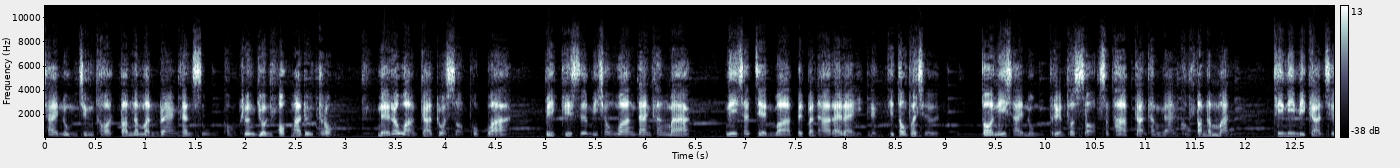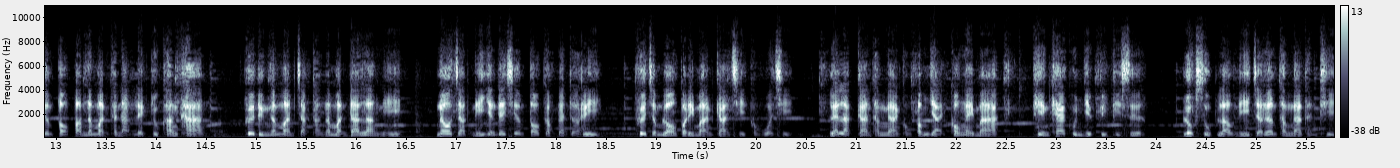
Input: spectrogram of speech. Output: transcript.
ชายหนุ่มจึงถอดปั๊มน้ำมันแรงดันสูงของเครื่องยนต์ออกมาโดยตรง ในระหว่างการตรวจสอบพบว่าปีกผีเสื้อมีช่องว่างด้านข้างมาก นี่ชัดเจนว่าเป็นปัญหาร้ายแรงอีกหนึ่งที่ต้องเผชิญ ตอนนี้ชายหนุ่มเตรียมทดสอบสภาพการทำงานของปั๊มน้ำมัน ที่นี่มีการเชื่อมต่อปั๊มน้ำมันขนาดเล็กอยู่ข้างๆ เพื่อดึงน้ำมันจากถังน้ำมันด้านล่างนี้ นอกจากนี้ยังได้เชื่อมต่อกับแบตเตอรี่ เพื่อจำลองปริมาณการฉีดของหัวฉีด และหลักการทำงานของปั๊มใหญ่ก็ง่ายมาก เพียงแค่คุณหยียบปีกผีเสื้อ ลูกสูบเหล่านี้จะเริ่มทำงานทันที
